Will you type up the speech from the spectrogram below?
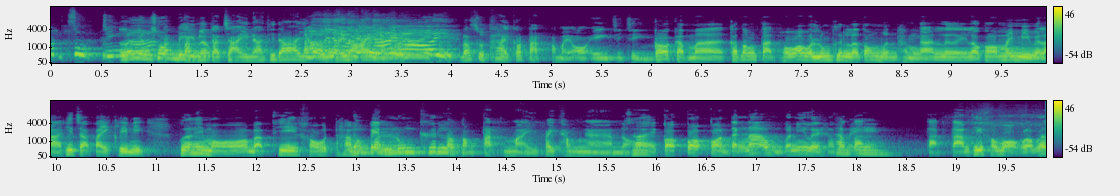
มันสุดจริงนะแล้วยังโชคดีแต่มีนะแต่ใจนะที่ได้ยังเออยังไม่ได้ไม่ได้เลยเลยแล้วสุดท้ายก็ตัดเอาไหมออกเองจริงๆก็กลับมาก็ต้องตัดเพราะว่าวันรุ่งขึ้นเราต้องเหมือนทำงานเลย แล้วก็ไม่มีเวลาที่จะไปคลินิก เพื่อให้หมอแบบที่เขาทำแล้วเป็วันนรุ่งขึ้นเราต้องตัดไหมไปทำงานเนาะใช่ก็ก็ก่อนแต่งหน้าผมก็นี่เลยครับทำเองก็ตัดตัดตามที่เขาบอกเราก็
